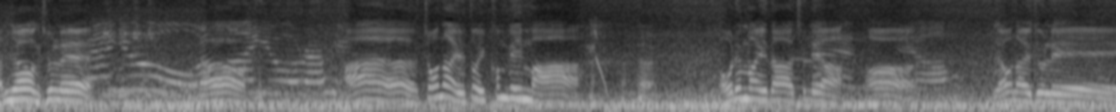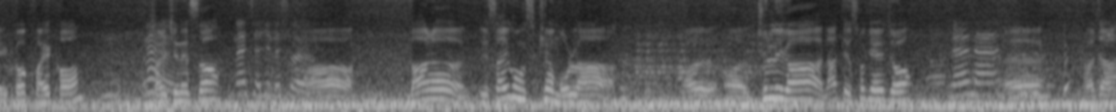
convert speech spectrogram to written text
안녕 줄리 around here? 아. 쪼나 또이 컴비 임마. 오랜만이다 줄리야. 어. 야오나의 줄리 거 과이컴? 네. 잘 지냈어? 네, 잘 지냈어요. 아 나는 이 사이공 스퀘어 몰라. 어, 어, 줄리가 나한테 소개해줘. 네, 네. 에 가자.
